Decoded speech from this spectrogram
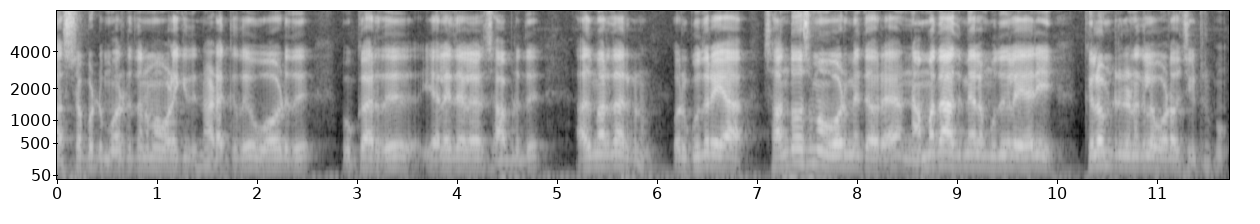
கஷ்டப்பட்டு முரட்டுத்தனமாக உழைக்குது. நடக்குது ஓடுது உட்காருது இலைதழ சாப்பிடுது. அது மாதிரி தான் இருக்கணும். ஒரு குதிரையாக சந்தோஷமாக ஓடுமே தவிர நம்ம தான் அது மேலே முதுகில் ஏறி கிலோமீட்டர் கணக்கில் ஓட வச்சுக்கிட்டு இருப்போம்.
